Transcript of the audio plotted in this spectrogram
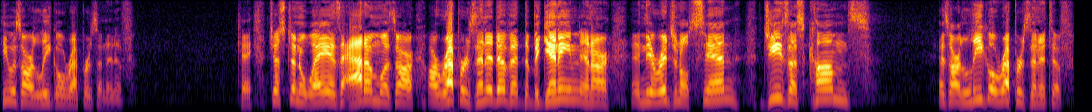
he was our legal representative. Okay? Just in a way, as Adam was our, our representative at the beginning in, our, in the original sin, Jesus comes as our legal representative.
